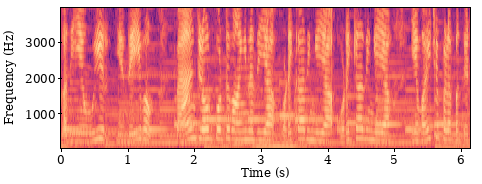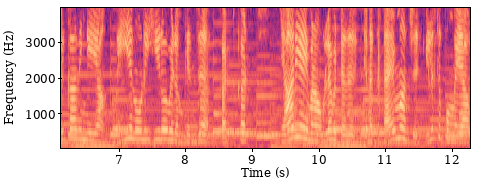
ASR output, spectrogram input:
அது என் உயிர் என் தெய்வம். பேங்க் லோன் போட்டு வாங்கினதையா? உடைக்காதீங்கய்யா உடைக்காதீங்கய்யா. என் வயிற்று பழப்ப கெடுக்காதீங்கய்யா. மெய்யனோடி ஹீரோவிடம் கெஞ்ச கட் கட். யாரையா இவனை உள்ள விட்டது? எனக்கு டைம் ஆச்சு. இழுத்து போங்கய்யா.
